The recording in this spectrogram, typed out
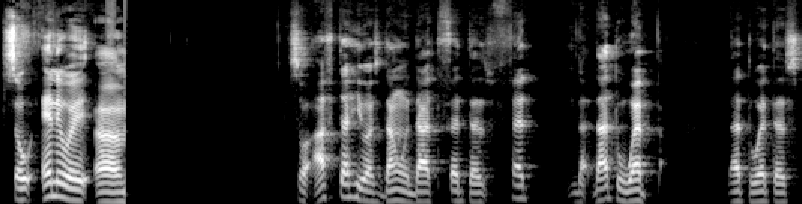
So anyway, um, so after he was done with that fetus, fet that that web, that fetus,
